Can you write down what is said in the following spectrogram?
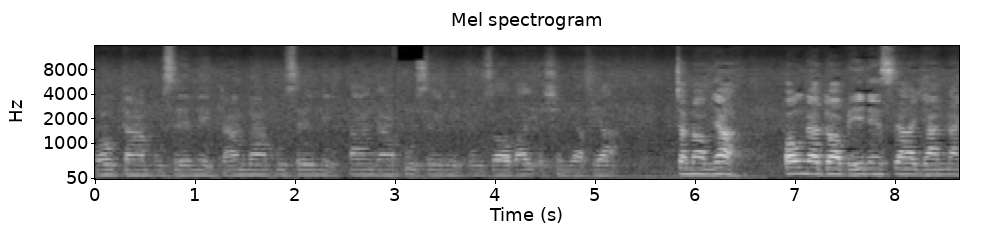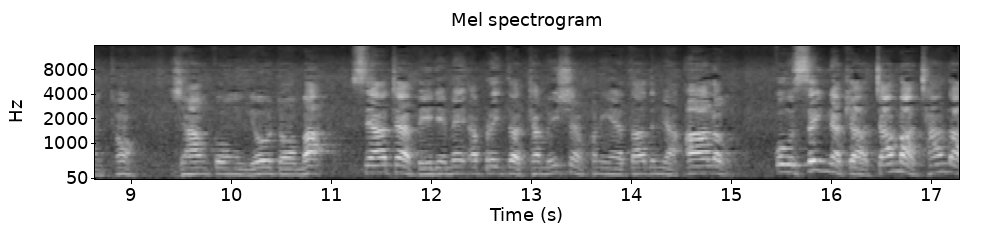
ဘောကံပူဇေမိဓမ္မံပူဇေမိတန်ကံပူဇေမိပူဇော်ပိုင်းအရှင်မြတ်ဘုရားကျွန်တော်များပေါင်းတော်ဘေးဒင်စာရနိုင်ထွန်းရန်ကုန်မြို့တော်မှာဆရာထဘေးဒင်မဲ့အပရိသတ်ထမင်းရှင်ခဏရသားသမီးအားလုံးကိုယ်စိတ်နှပြချမ်းသာချမ်းသာ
